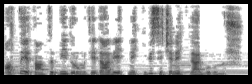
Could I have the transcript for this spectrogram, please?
altta yatan tıbbi durumu tedavi etmek gibi seçenekler bulunur.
